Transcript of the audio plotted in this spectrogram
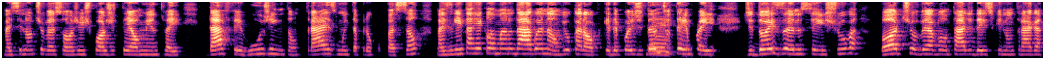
mas se não tiver sol, a gente pode ter aumento aí da ferrugem, então traz muita preocupação. Mas ninguém está reclamando da água, não, viu, Carol? Porque depois de tanto é. tempo aí, de dois anos sem chuva, pode chover à vontade, desde que não traga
